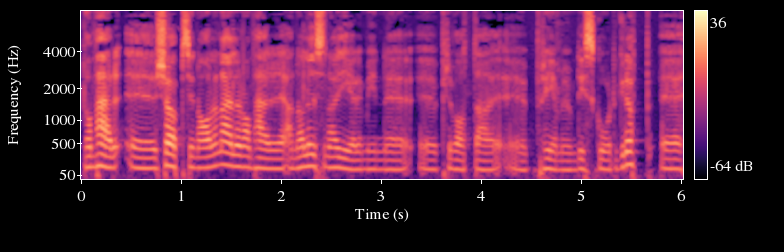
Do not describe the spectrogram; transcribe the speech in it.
de här eh, köpsignalerna eller de här analyserna jag ger i min eh, eh, privata eh, premium Discord-grupp. Eh,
